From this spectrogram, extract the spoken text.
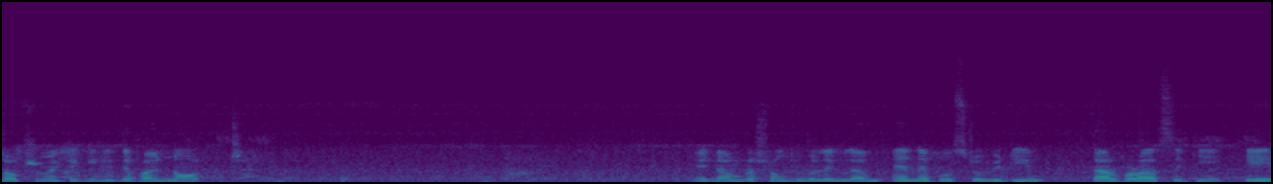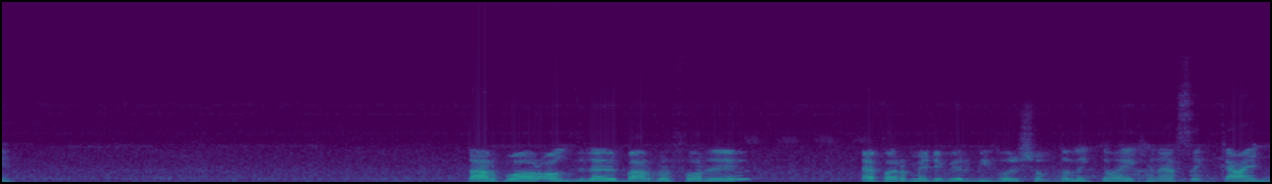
সবসময় একটা কি দিতে হয়? নট এটা আমরা সংক্ষেপে লিখলাম এন অ্যাপোস্ট্রফিটি তারপর আছে কি? এ তারপর অক্সিলারি বার্বের পরে অ্যাফার্মেটিভের বিপরীত শব্দ লিখতে হয়। এখানে আছে কাইন্ড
